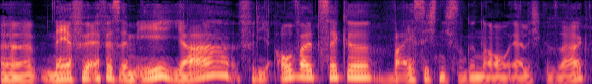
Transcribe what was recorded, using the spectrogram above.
Äh, naja, für FSME ja, für die Auwaldzecke weiß ich nicht so genau, ehrlich gesagt.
